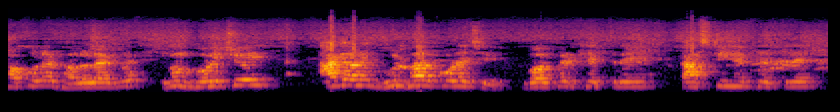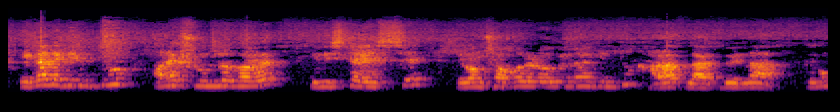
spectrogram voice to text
সকলের ভালো লাগবে, এবং হইচই আগে অনেক ভুলভাল করেছে গল্পের ক্ষেত্রে কাস্টিং এর ক্ষেত্রে। এখানে কিন্তু অনেক সুন্দরভাবে জিনিসটা এসছে এবং সকলের অভিনয় কিন্তু খারাপ লাগবে না এবং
